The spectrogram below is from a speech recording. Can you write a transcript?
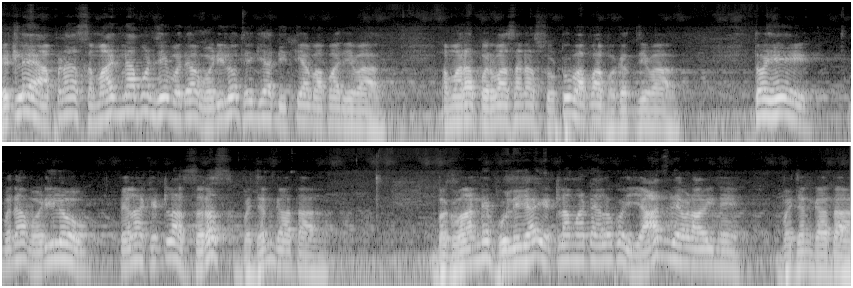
એટલે આપણા સમાજના પણ જે બધા વડીલો થઈ ગયા, દિત્યા બાપા જેવા, અમારા પરવાસાના સોટુ બાપા ભગત જેવા, તો એ બધા વડીલો પહેલાં કેટલા સરસ ભજન ગાતા. ભગવાનને ભૂલી જાય એટલા માટે આ લોકો યાદ દેવડાવીને ભજન ગાતા.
